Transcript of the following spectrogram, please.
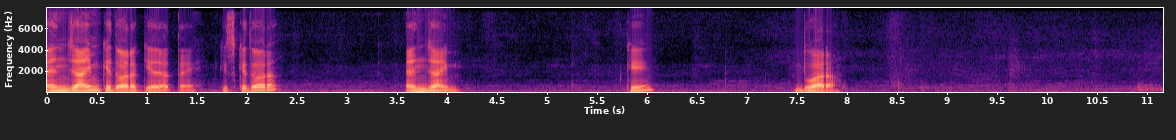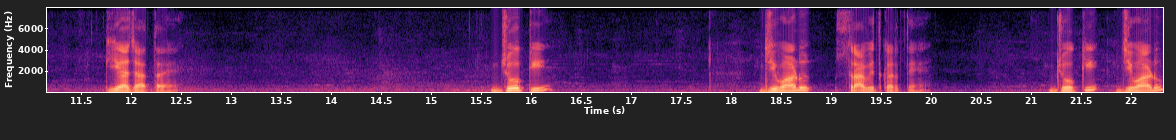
एंजाइम के द्वारा किया जाता है। किसके द्वारा? एंजाइम के द्वारा किया जाता है। जो कि जीवाणु स्रावित करते हैं, जो कि जीवाणु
